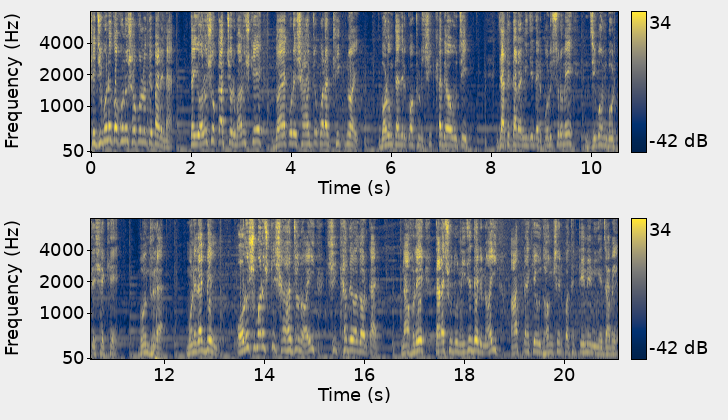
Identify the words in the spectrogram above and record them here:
সে জীবনে কখনো সফল হতে পারে না। তাই অলস কাচ্চর মানুষকে দয়া করে সাহায্য করা ঠিক নয়, বরং তাদের কঠোর শিক্ষা দেওয়া উচিত, যাতে তারা নিজেদের পরিশ্রমে জীবন গড়তে শেখে। বন্ধুরা, মনে রাখবেন, অলস মানুষকে সাহায্য নয়, শিক্ষা দেওয়া দরকার। না হলে তারা শুধু নিজেদের নয়, আপনাকেও ধ্বংসের পথে টেনে নিয়ে যাবে।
